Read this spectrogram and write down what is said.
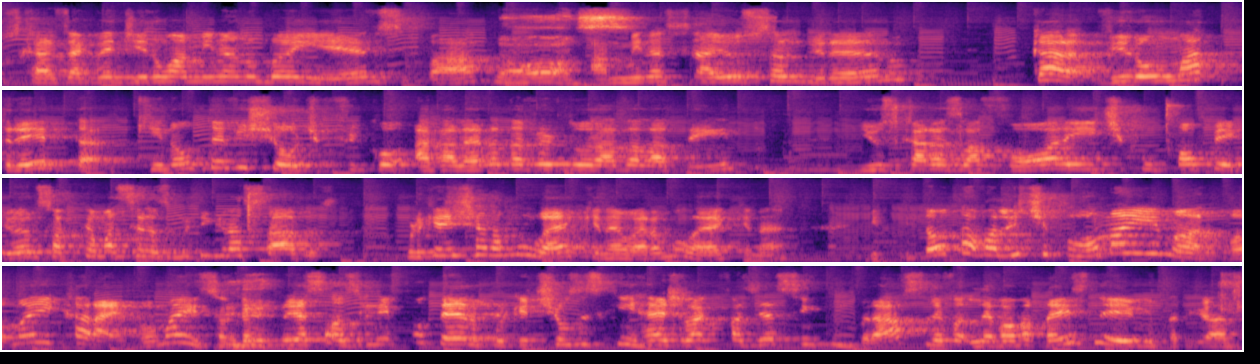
os caras agrediram a mina no banheiro, esse papo. Nossa. A mina saiu sangrando. Cara, virou uma treta que não teve show. Tipo, ficou a galera da verdurada lá dentro e os caras lá fora e, tipo, o pau pegando. Só que tem umas cenas muito engraçadas. Porque a gente era moleque, né? Eu era moleque, né? Então eu tava ali, tipo, vamos aí, mano. Vamos aí, caralho. Vamos aí. Só que eu não ia sozinho nem fodendo. Porque tinha uns skinhead lá que fazia assim com o braço, leva- levava 10 negros, tá ligado?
